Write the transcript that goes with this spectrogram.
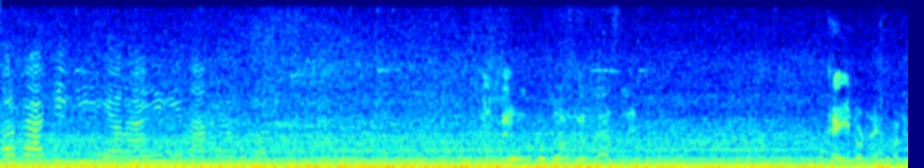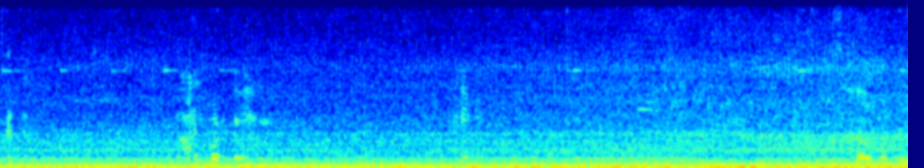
ಅವ್ರ ಕಾಕಿಗೆ ಅವ್ರ ಆಯಿಗೆ ತಾತ ಕೈ ನೋಡ್ರಿ ಹೆಂಗ್ ಮಾಡ್ಲಿಕತ್ತಿ ಕಾಲ್ ಮಾಡ್ ಕೈ ಹೌದ್ರಿ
